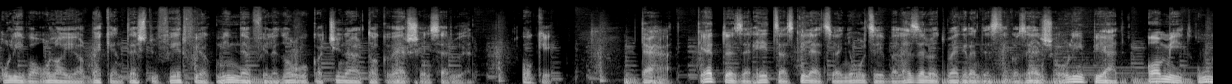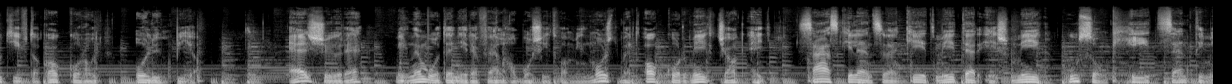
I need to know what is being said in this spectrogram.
olívaolajjal bekent testű férfiak mindenféle dolgokat csináltak versenyszerűen. Oké. Okay. Tehát 2798 évvel ezelőtt megrendezték az első olimpiát, amit úgy hívtak akkor, hogy olimpia. Elsőre még nem volt ennyire felhabosítva, mint most, mert akkor még csak egy 192 méter és még 27 cm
